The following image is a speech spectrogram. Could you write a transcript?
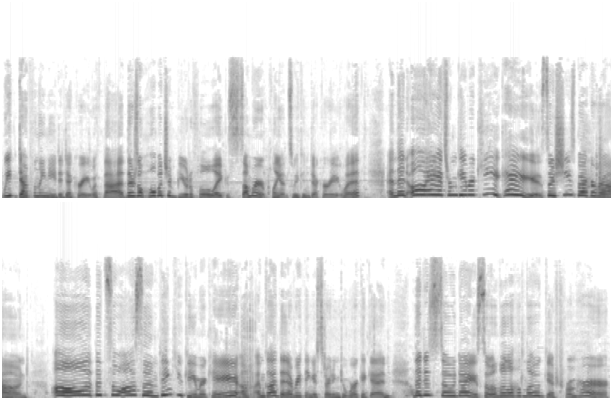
We definitely need to decorate with that. There's a whole bunch of beautiful like summer plants we can decorate with. And then, oh, hey, it's from Gamer Keek. Hey, so she's back around. Oh, that's so awesome. Thank you, Gamer K. Oh, I'm glad that everything is starting to work again. That is so nice. So a little hello gift from her.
